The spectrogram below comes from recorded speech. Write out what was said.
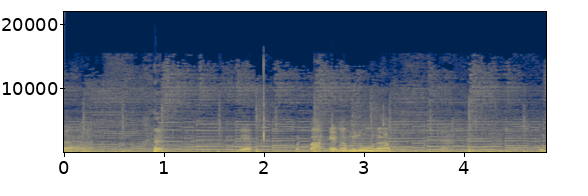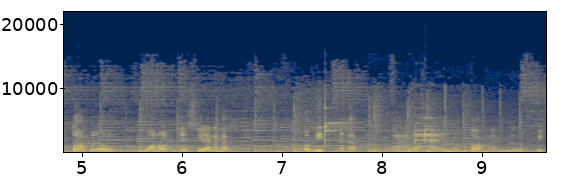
อ่าแบบบ้านๆแกก็ไม่รู้นะครับผมตอกไปแล้วหัวน็อตมันจะเสียนะครับ ก็บิดนะครับอ่าเราใช้ผมตอกนั่นคือบิด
